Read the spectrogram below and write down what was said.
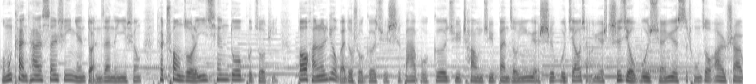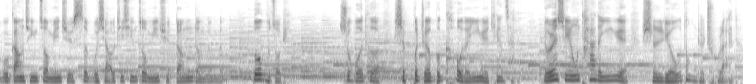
我们看他三十一年短暂的一生，他创作了一千多部作品，包含了六百多首歌曲、十八部歌剧、唱剧、伴奏音乐、十部交响乐、十九部弦乐四重奏、二十二部钢琴奏鸣曲、四部小提琴奏鸣曲等等等等多部作品。舒伯特是不折不扣的音乐天才，有人形容他的音乐是流动着出来的。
